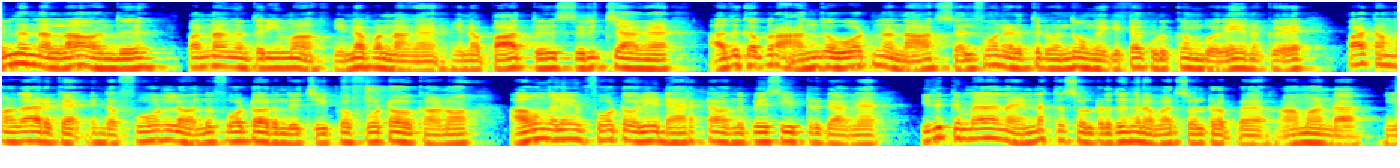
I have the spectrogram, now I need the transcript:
என்னென்னலாம் வந்து பண்ணாங்க தெரியுமா? என்ன பண்ணாங்க? என்னை பார்த்து சிரித்தாங்க அதுக்கப்புறம் அங்கே ஓட்டினேன்னா செல்ஃபோன் எடுத்துகிட்டு வந்து உங்ககிட்ட கொடுக்கும்போதே எனக்கு பாட்டமாக தான் இருக்கேன். இந்த ஃபோனில் வந்து ஃபோட்டோ இருந்துச்சு. இப்போ ஃபோட்டோவை காணும். அவங்களே ஃபோட்டோவிலேயே டேரெக்டாக வந்து பேசிகிட்டு இருக்காங்க இதுக்கு மேலே நான் என்னத்தை சொல்கிறதுங்கிற மாதிரி சொல்கிறப்ப ஆமாண்டா நீ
